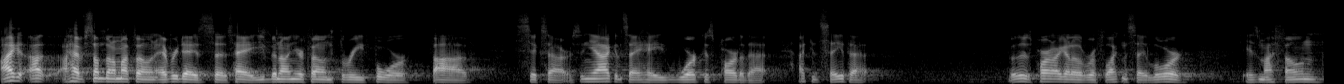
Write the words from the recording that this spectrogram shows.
I, I, I, have something on my phone every day that says, hey, you've been on your phone three, four, five, six hours. And yeah, I can say, hey, work is part of that. I can say that. But there's a part I got to reflect and say, Lord, is my phone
